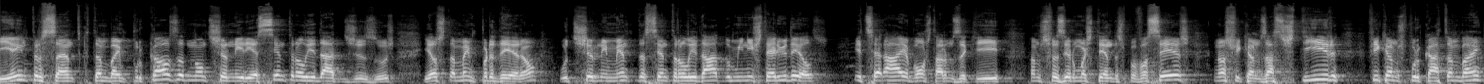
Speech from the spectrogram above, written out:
E é interessante que também, por causa de não discernirem a centralidade de Jesus, eles também perderam o discernimento da centralidade do ministério deles. E disseram: Ah, é bom estarmos aqui, vamos fazer umas tendas para vocês, nós ficamos a assistir, ficamos por cá também.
